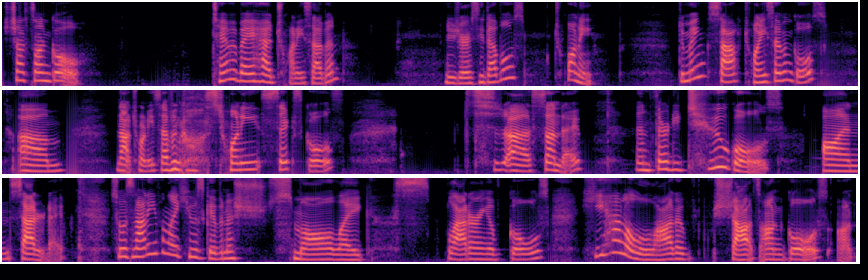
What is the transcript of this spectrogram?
Shots on goal. Tampa Bay had 27. New Jersey Devils 20. Domingue stopped 27 goals. Um, not 27 goals, 26 goals. Uh, Sunday, and 32 goals on Saturday. So it's not even like he was given a sh- small like splattering of goals. He had a lot of shots on goals on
